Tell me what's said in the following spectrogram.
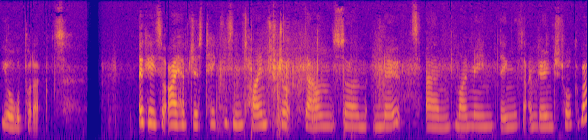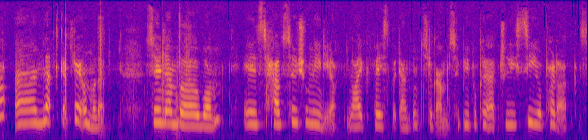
your products. Okay, so I have just taken some time to jot down some notes and my main things that I'm going to talk about, and let's get straight on with it. So, number one is to have social media like Facebook and Instagram so people can actually see your products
